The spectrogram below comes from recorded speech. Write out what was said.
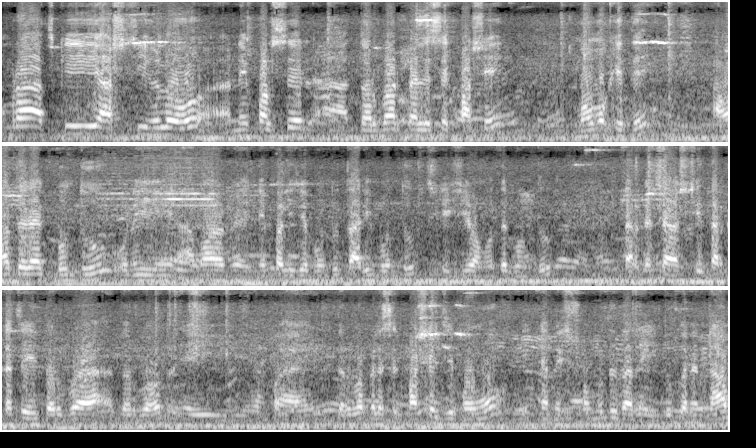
আমরা আজকে আসছি হলো নেপালসের দরবার প্যালেসের পাশে। মোমো খেতে। আমাদের এক বন্ধু উনি আমার নেপালি যে বন্ধু তারই বন্ধু সেই যে আমাদের বন্ধু তার কাছে আসছি। তার কাছে এই দরবার দরবার এই দরবার প্যালেসের পাশে যে মোমো এখানে সম্বন্ধে তার এই দোকানের নাম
